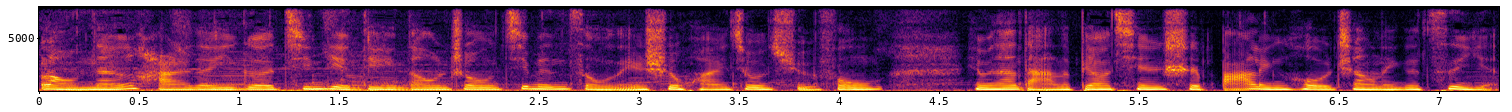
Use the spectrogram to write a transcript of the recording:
《老男孩》的一个经典电影当中，基本走的也是怀旧曲风，因为它打的标签是八零后这样的一个字眼。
